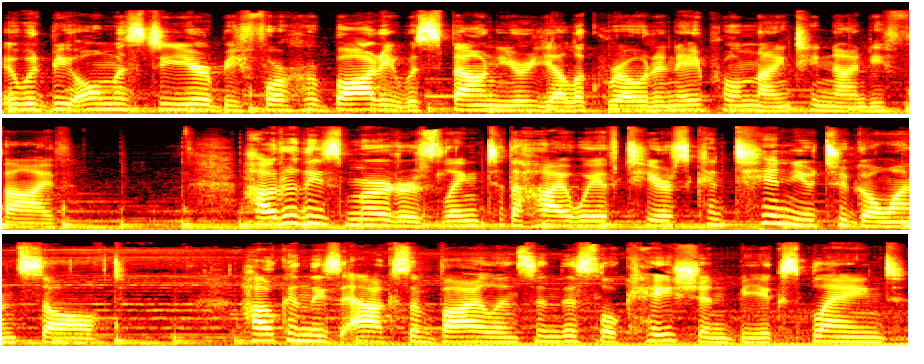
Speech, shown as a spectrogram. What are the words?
It would be almost a year before her body was found near Yelich Road in April 1995. How do these murders linked to the Highway of Tears continue to go unsolved? How can these acts of violence in this location be explained?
